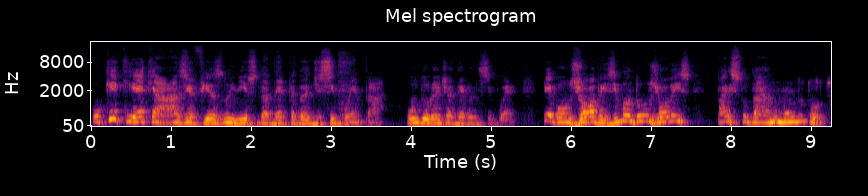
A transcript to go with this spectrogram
o que, que é que a Ásia fez no início da década de 50, ou durante a década de 50? Pegou os jovens e mandou os jovens para estudar no mundo todo.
